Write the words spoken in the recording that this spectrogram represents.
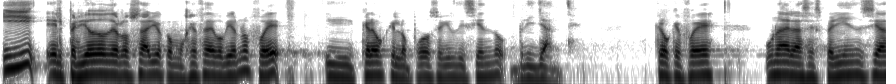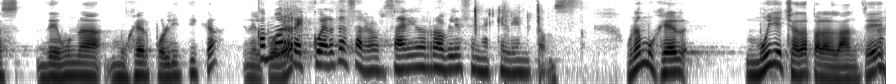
Y el periodo de Rosario como jefe de gobierno fue, y creo que lo puedo seguir diciendo, brillante. Creo que fue una de las experiencias de una mujer política en el ¿Cómo poder. recuerdas a Rosario Robles en aquel entonces? Una mujer muy echada para adelante,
